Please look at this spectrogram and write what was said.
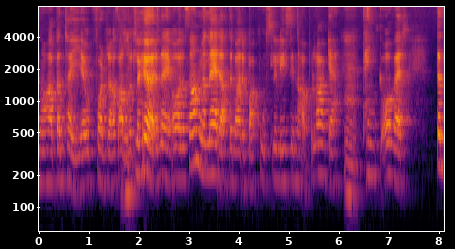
nå har Bent Høie oppfordra oss alle til å gjøre det i år, og sånn, men mer at det bare var koselig lys i nabolaget. Mm. Tenk over den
